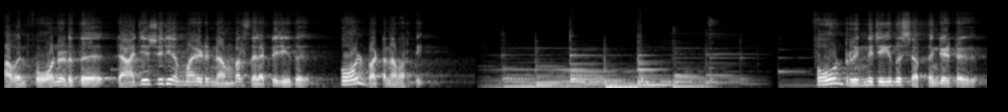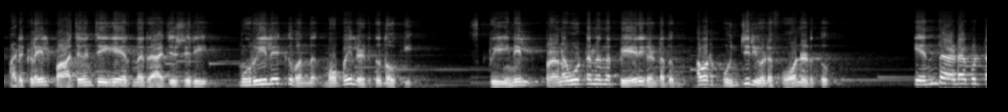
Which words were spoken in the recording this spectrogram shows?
അവൻ ഫോൺ എടുത്ത് രാജേശ്വരി അമ്മായിയുടെ നമ്പർ സെലക്ട് ചെയ്ത് കോൾ ബട്ടൺ അമർത്തി. ഫോൺ റിങ് ചെയ്യുന്ന ശബ്ദം കേട്ട് അടുക്കളയിൽ പാചകം ചെയ്യുകയായിരുന്ന രാജേശ്വരി മുറിയിലേക്ക് വന്ന് മൊബൈൽ എടുത്തു നോക്കി. സ്ക്രീനിൽ പ്രണവൂട്ടൻ എന്ന പേര് കണ്ടതും അവർ പുഞ്ചിരിയോടെ ഫോൺ എടുത്തു. എന്താടാ കുട്ട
